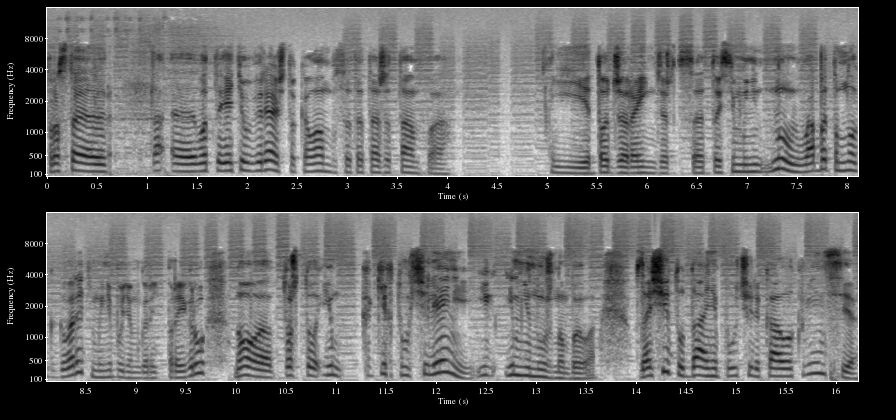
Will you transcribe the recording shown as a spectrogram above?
Просто та- э, вот я тебе уверяю, что Коламбус это та же Тампа. И тот же Рейнджерс. То есть ему не, ну, об этом много говорить, мы не будем говорить про игру, но то, что им каких-то усилений и, им не нужно было. В защиту, да, они получили Кайла Квинси.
